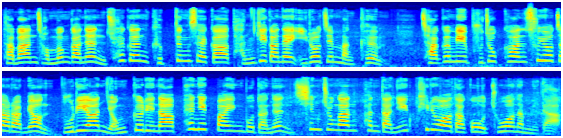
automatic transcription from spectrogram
다만 전문가는 최근 급등세가 단기간에 이뤄진 만큼 자금이 부족한 수요자라면 무리한 영끌이나 패닉바잉보다는 신중한 판단이 필요하다고 조언합니다.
